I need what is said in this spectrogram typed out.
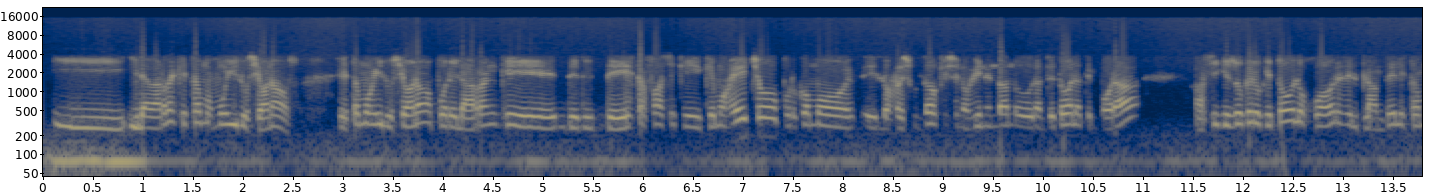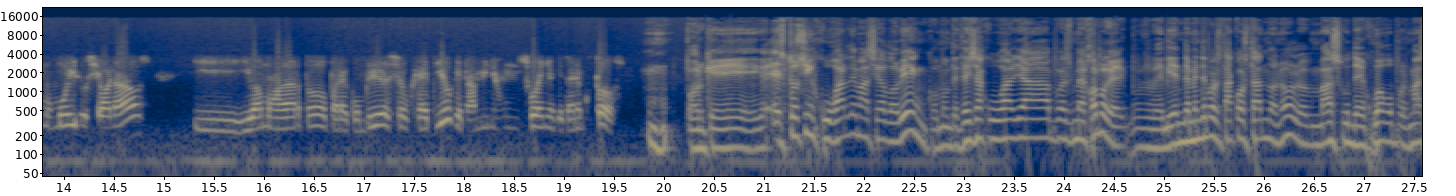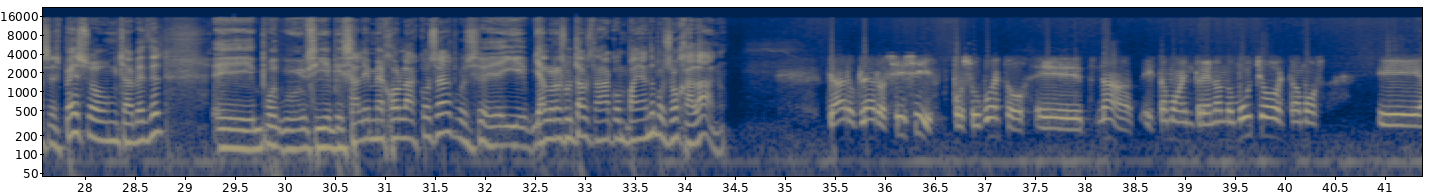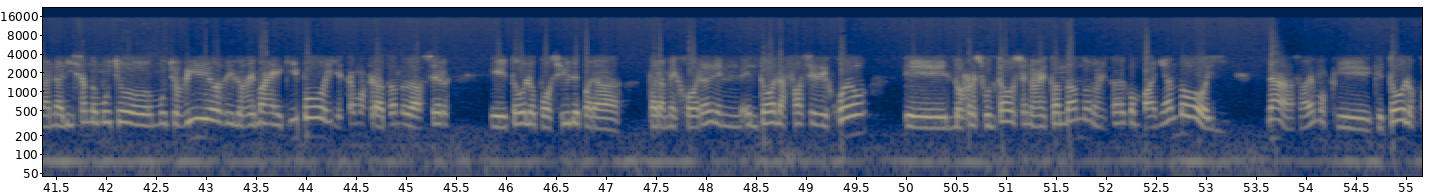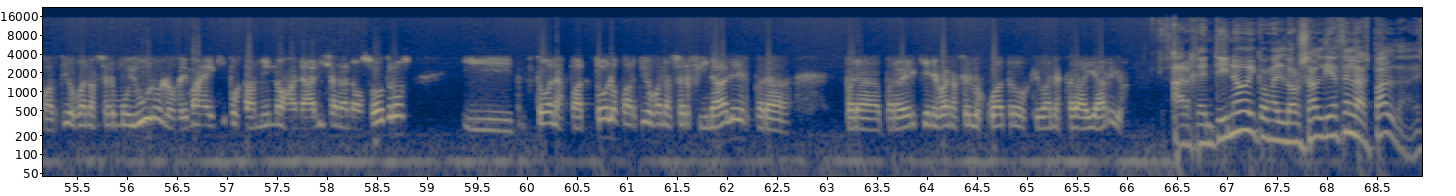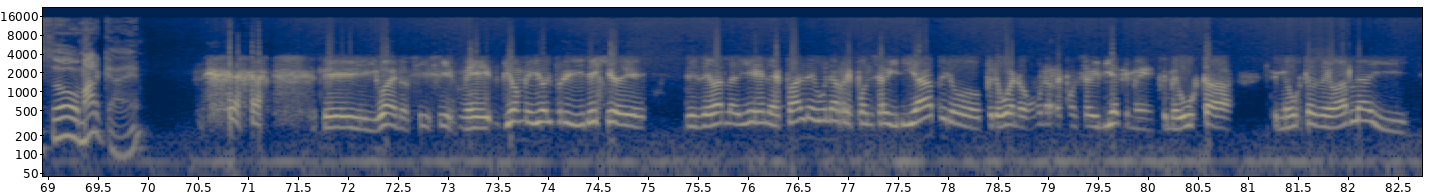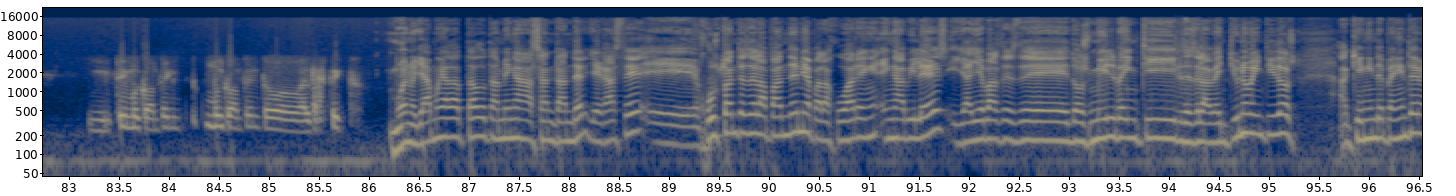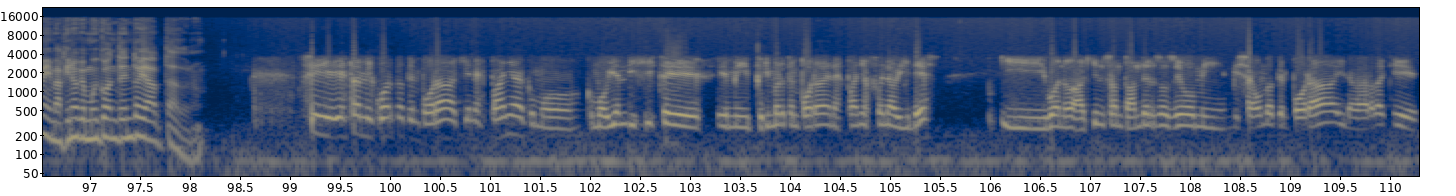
y, la verdad es que estamos muy ilusionados. estamos ilusionados por el arranque de, esta fase que, hemos hecho, por cómo eh, los resultados que se nos vienen dando durante toda la temporada. Así que yo creo que todos los jugadores del plantel estamos muy ilusionados y, vamos a dar todo para cumplir ese objetivo que también es un sueño que tenemos todos. Porque esto sin jugar demasiado bien, como empecéis a jugar ya pues mejor, porque pues, evidentemente pues está costando, ¿no? Más de juego pues más espeso muchas veces. Eh, pues, si salen mejor las cosas, pues eh, ya los resultados están acompañando, pues ojalá, ¿no? Claro, claro, sí, sí, por supuesto. Eh, nada, estamos entrenando mucho, estamos eh, analizando mucho, muchos vídeos de los demás equipos y estamos tratando de hacer eh, todo lo posible para, para mejorar en, en todas las fases de juego. Eh, los resultados se nos están dando, nos están acompañando y nada, sabemos que, que todos los partidos van a ser muy duros, los demás equipos también nos analizan a nosotros y todas las, todos los partidos van a ser finales para, para, para ver quiénes van a ser los cuatro que van a estar ahí arriba. Argentino y con el dorsal 10 en la espalda, esto marca, ¿eh? Eh, y bueno, sí, sí, Dios me dio el privilegio de, de llevar la 10 en la espalda, es una responsabilidad, pero pero bueno, una responsabilidad que me, que me gusta que me gusta llevarla y, estoy muy contento, muy contento al respecto. Bueno, ya muy adaptado también a Santander. Llegaste eh, justo antes de la pandemia para jugar en, en, Avilés y ya llevas desde 2020, desde la 21-22 aquí en Independiente. Me imagino que muy contento y adaptado, ¿no? Sí, esta es mi cuarta temporada aquí en España. Como, como bien dijiste, en mi primera temporada en España fue en Avilés. Y bueno, aquí en Santander ya llevo mi, segunda temporada y la verdad que,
